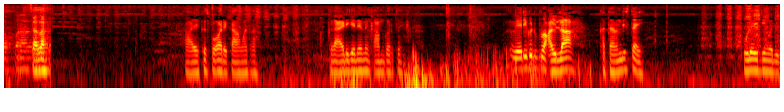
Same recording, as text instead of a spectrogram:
कप्परा चला. हा एकच पवार आहे कामाचा. गाडी गेली ना काम करतोय. व्हेरी गुड ब्रो आईला खतरनाक दिसत आहे फुल एटी मध्ये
